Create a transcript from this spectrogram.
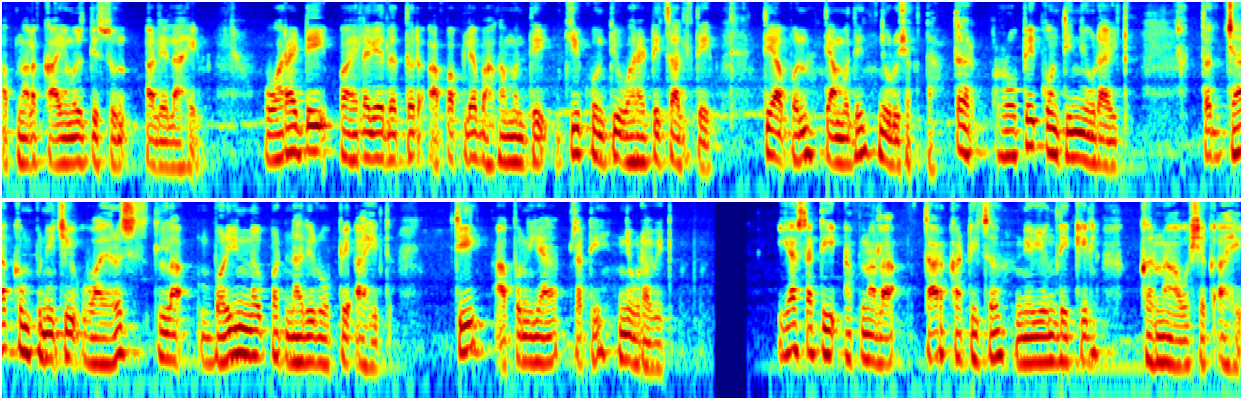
आपणाला कायमच दिसून आलेलं आहे. व्हरायटी पाहायला गेलं तर आपापल्या भागामध्ये जी कोणती व्हरायटी चालते ती आपण त्यामध्ये निवडू शकता. तर रोपे कोणती निवडावीत? तर ज्या कंपनीची व्हायरसला बळी न पडणारी रोपे आहेत ती आपण यासाठी निवडावीत. यासाठी आपणाला तारकाठीचं नियोजन देखील करणं आवश्यक आहे.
